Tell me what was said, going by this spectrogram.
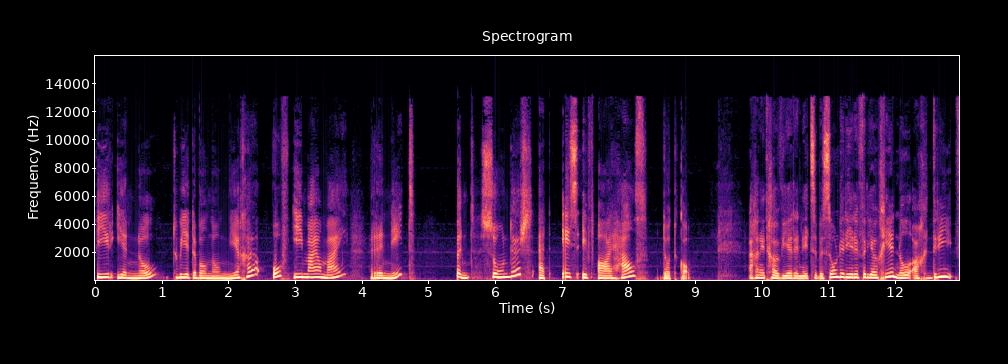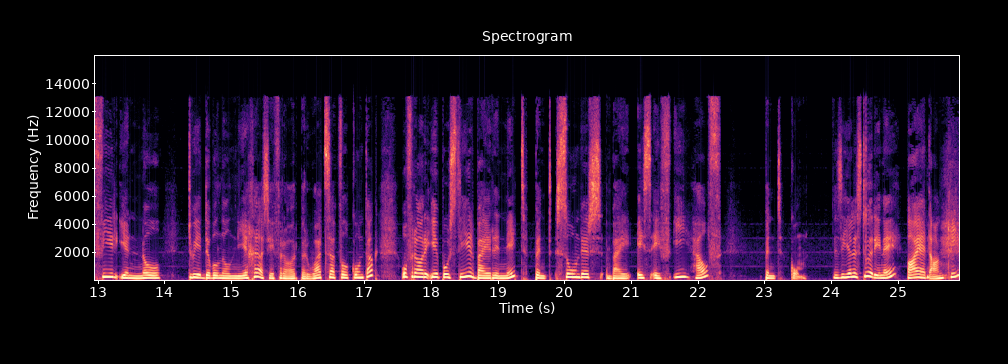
410 2009 of e-mail my renet renet.sonders@sfihealth.com. Ek gaan net gou weer net se besonderhede vir jou gee 083410 2009 as jy vir haar per WhatsApp wil kontak of vir haar e-pos stuur by renet.sonders@sfihealth.com. Dis 'n hele storie, né? Baie dankie.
